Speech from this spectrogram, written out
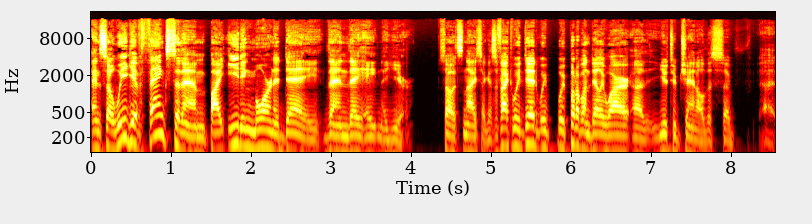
And so we give thanks to them by eating more in a day than they ate in a year. So it's nice, I guess. In fact, we did, we, we put up on Daily Wire uh, YouTube channel this uh, uh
